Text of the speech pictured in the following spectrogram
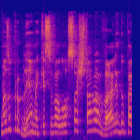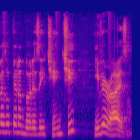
mas o problema é que esse valor só estava válido para as operadoras AT&T e Verizon.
